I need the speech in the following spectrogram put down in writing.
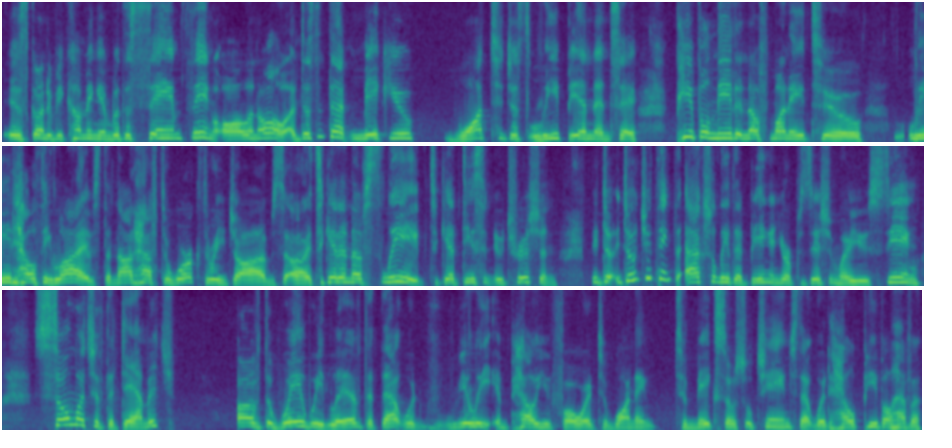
is going to be coming in with the same thing all in all. Doesn't that make you want to just leap in and say, people need enough money to lead healthy lives, to not have to work three jobs, uh, to get enough sleep, to get decent nutrition. Don't you think that actually that being in your position where you're seeing so much of the damage of the way we live, that that would really impel you forward to wanting to make social change that would help people have a,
